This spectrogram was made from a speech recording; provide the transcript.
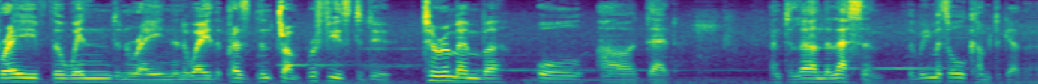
braved the wind and rain in a way that President Trump refused to do, to remember all our dead, and to learn the lesson that we must all come together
